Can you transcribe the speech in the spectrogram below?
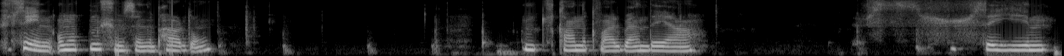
Hüseyin unutmuşum seni pardon. Unutkanlık var bende ya. Hüseyin.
